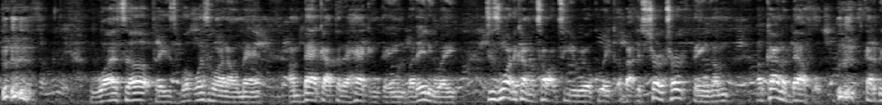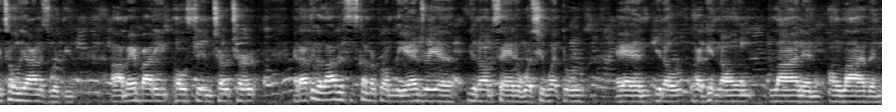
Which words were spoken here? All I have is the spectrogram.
What's up, Facebook? What's going on, man? I'm back after the hacking thing, but anyway, just wanted to kind of talk to you real quick about this church hurt thing. I'm I'm kind of baffled. Got to be totally honest with you. Um, everybody posting church hurt, and I think a lot of this is coming from LeAndria. You know what I'm saying, and what she went through, and you know her getting online and on live and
